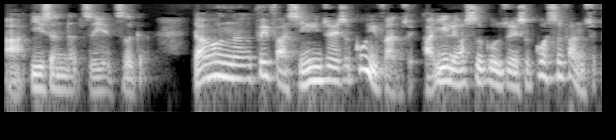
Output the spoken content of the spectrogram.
啊医生的职业资格。然后呢，非法行医罪是故意犯罪啊，医疗事故罪是过失犯罪。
